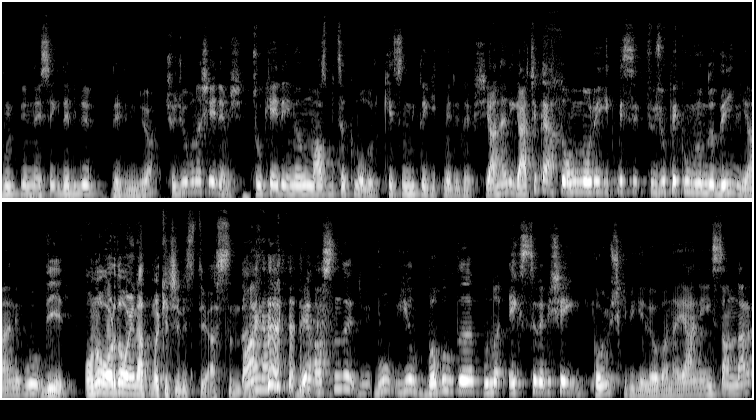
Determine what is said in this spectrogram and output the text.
Brooklyn Nets'e gidebilir dedim diyor. Çocuğu buna şey demiş. 2K'de inanılmaz bir takım olur. Kesinlikle gitmeli demiş. Yani hani gerçek hayatta onun oraya gitmesi çocuğu pek umurunda değil yani. Bu Değil. Onu orada oynatmak için istiyor aslında. Aynen ve aslında bu yıl Bubble'da buna ekstra bir şey koymuş gibi geliyor bana. Yani insanlar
